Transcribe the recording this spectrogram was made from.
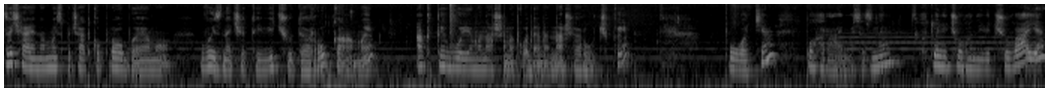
Звичайно, ми спочатку пробуємо визначити, відчути руками, активуємо нашими кодами наші ручки, потім пограємося з ним. Хто нічого не відчуває,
